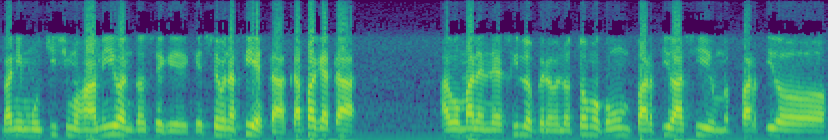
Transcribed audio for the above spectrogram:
Van a ir muchísimos amigos, entonces que, sea una fiesta. Capaz que acá hago mal en decirlo, pero lo tomo como un partido así, un partido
